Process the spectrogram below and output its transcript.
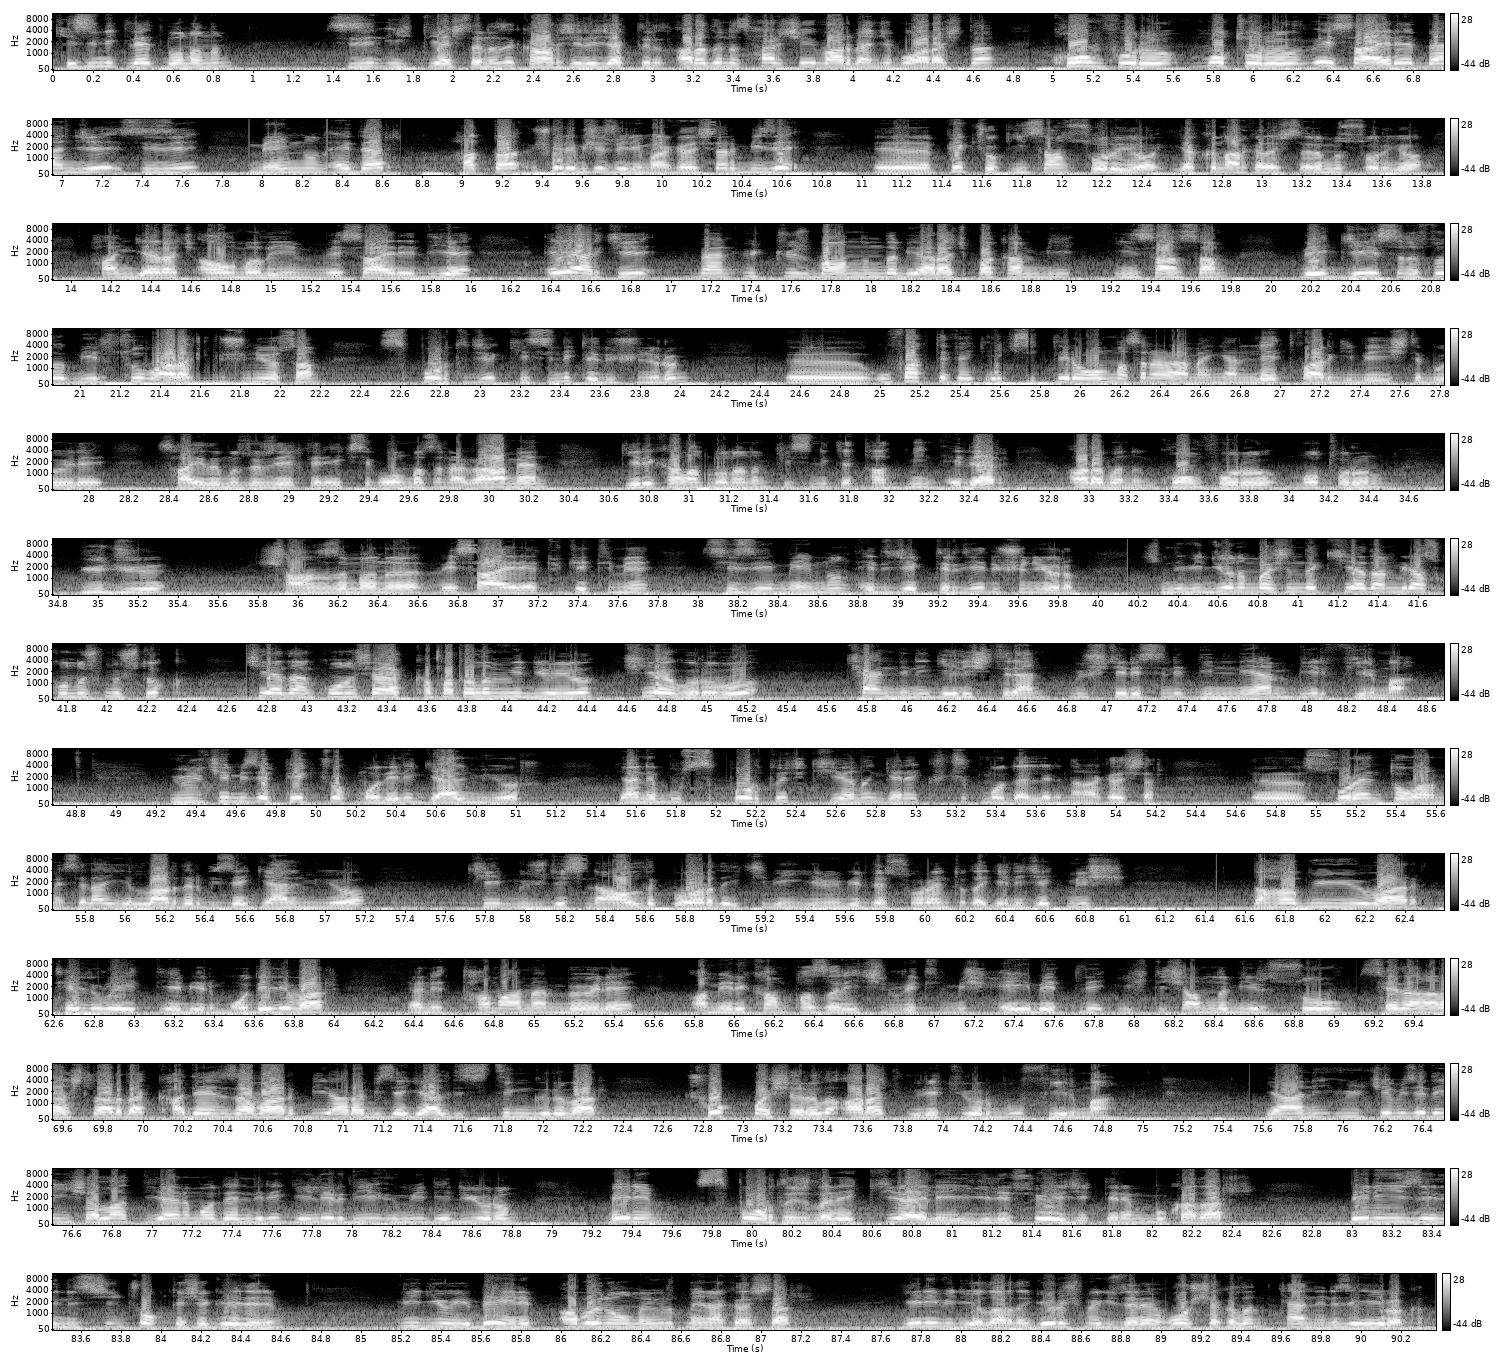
kesinlikle donanım sizin ihtiyaçlarınızı karşılayacaktır. Aradığınız her şey var bence bu araçta. Konforu, motoru vesaire bence sizi memnun eder. Hatta şöyle bir şey söyleyeyim arkadaşlar. Bize e, pek çok insan soruyor. Yakın arkadaşlarımız soruyor. Hangi araç almalıyım vesaire diye. Eğer ki ben 300 bandında bir araç bakan bir insansam ve C sınıfı bir SUV araç düşünüyorsam Sportage'ı kesinlikle düşünürüm. E, ufak tefek eksikleri olmasına rağmen yani LED var gibi işte böyle saydığımız özellikleri eksik olmasına rağmen geri kalan donanım kesinlikle tatmin eder. Arabanın konforu, motorun gücü, şanzımanı vesaire tüketimi sizi memnun edecektir diye düşünüyorum. Şimdi videonun başında Kia'dan biraz konuşmuştuk. Kia'dan konuşarak kapatalım videoyu. Kia grubu kendini geliştiren, müşterisini dinleyen bir firma. Ülkemize pek çok modeli gelmiyor. Yani bu Sportage Kia'nın gene küçük modellerinden arkadaşlar. Ee, Sorento var mesela yıllardır bize gelmiyor ki müjdesini aldık bu arada 2021'de Sorento da gelecekmiş. Daha büyüğü var. Telluride diye bir modeli var. Yani tamamen böyle Amerikan pazarı için üretilmiş heybetli, ihtişamlı bir SUV. Sedan araçlarda Cadenza var. Bir ara bize geldi Stinger var. Çok başarılı araç üretiyor bu firma. Yani ülkemize de inşallah diğer modelleri gelir diye ümit ediyorum. Benim Sportage'la ve Kia ile ilgili söyleyeceklerim bu kadar. Beni izlediğiniz için çok teşekkür ederim. Videoyu beğenip abone olmayı unutmayın arkadaşlar. Yeni videolarda görüşmek üzere. Hoşçakalın. Kendinize iyi bakın.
